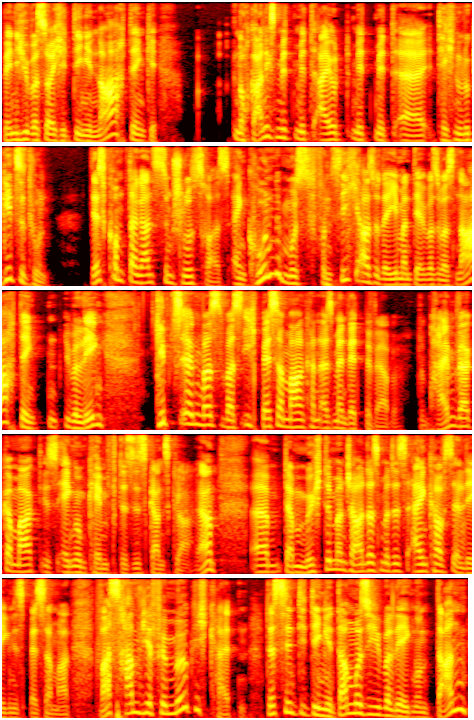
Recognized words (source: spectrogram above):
wenn ich über solche Dinge nachdenke, noch gar nichts mit, mit, mit, mit äh, Technologie zu tun. Das kommt dann ganz zum Schluss raus. Ein Kunde muss von sich aus oder jemand, der über sowas nachdenkt, überlegen, Gibt es irgendwas, was ich besser machen kann als mein Wettbewerber? Der Heimwerkermarkt ist eng umkämpft, das ist ganz klar. Ja? Ähm, da möchte man schauen, dass man das Einkaufserlebnis besser macht. Was haben wir für Möglichkeiten? Das sind die Dinge, da muss ich überlegen. Und dann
